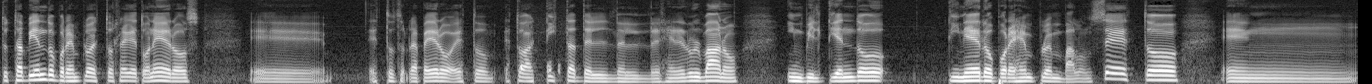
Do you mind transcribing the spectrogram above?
tú estás viendo, por ejemplo, estos reggaetoneros, eh, estos raperos, estos, estos artistas del, del, género urbano, invirtiendo dinero, por ejemplo, en baloncesto, en,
